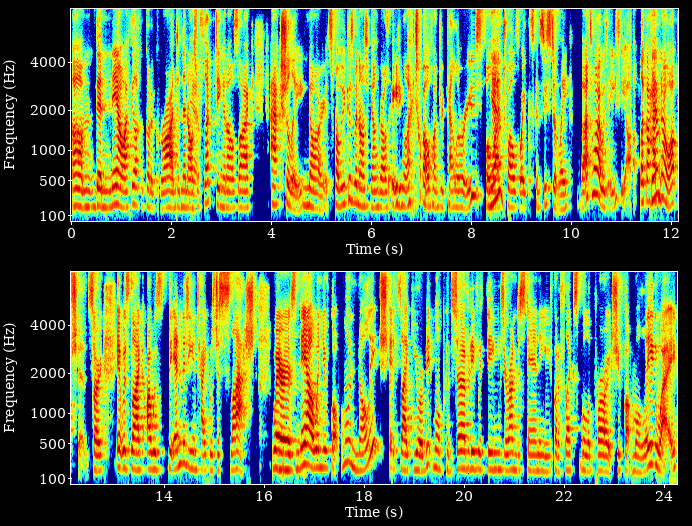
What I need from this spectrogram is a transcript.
Um, then now I feel like I've got to grind. And then I was Yeah. reflecting and I was like, actually, no, it's probably because when I was younger, I was eating like 1200 calories for Yeah. like 12 weeks consistently. That's why it was easier. Like I had no option. So it was like I was, the energy intake was just slashed. Whereas Mm. now, when you've got more knowledge, it's like you're a bit more conservative with things, you're understanding, you've got a flexible approach, you've got more leeway.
